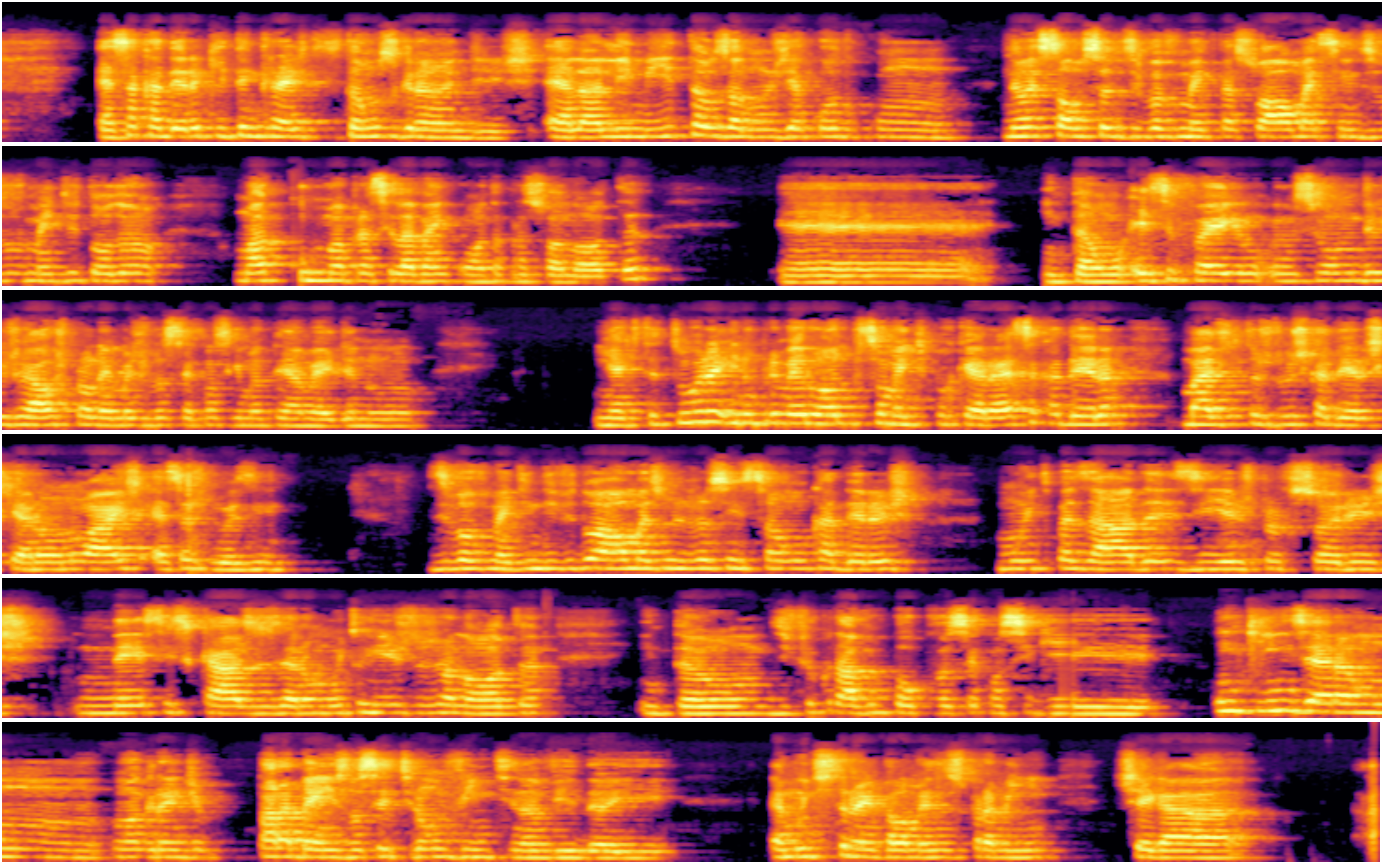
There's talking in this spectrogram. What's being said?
essa cadeira aqui tem créditos tão grandes, ela limita os alunos de acordo com, não é só o seu desenvolvimento pessoal, mas sim o desenvolvimento de toda uma turma para se levar em conta para sua nota. É, então, esse foi, esse um dos reais problemas de você conseguir manter a média no, em arquitetura, e no primeiro ano, principalmente porque era essa cadeira, mais outras duas cadeiras que eram anuais, essas duas em desenvolvimento individual, mas mesmo assim são cadeiras muito pesadas e os professores, nesses casos, eram muito rígidos na nota, então dificultava um pouco você conseguir. Um 15 era um, uma grande parabéns, você tirou um 20 na vida e é muito estranho, pelo menos para mim, chegar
